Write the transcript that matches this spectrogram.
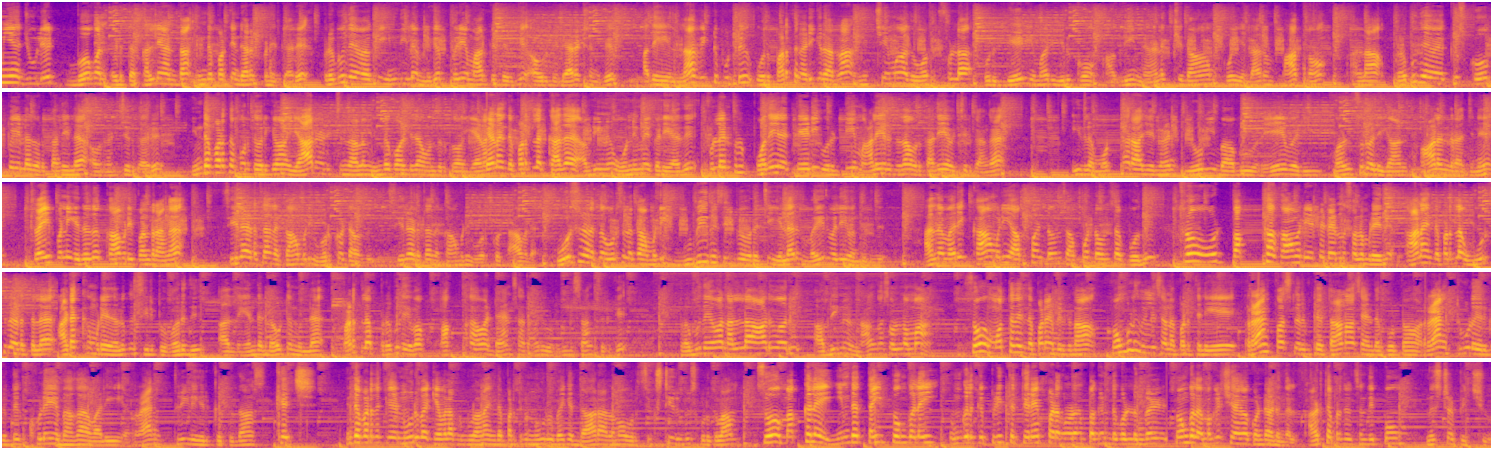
ரோமியோ ஜூலியட் போகன் எடுத்த கல்யாண் தான் இந்த படத்தையும் டைரக்ட் பண்ணியிருக்காரு. பிரபுதேவாவுக்கு இந்தியில் மிகப்பெரிய மார்க்கெட் இருக்கு. அவருடைய டைரக்ஷனுக்கு அதையெல்லாம் விட்டுப்புட்டு ஒரு படத்தை நடிக்கிறாருன்னா நிச்சயமா அது ஒர்க்ஃபுல்லாக ஒரு தேவி மாதிரி இருக்கும் அப்படின்னு நினச்சி தான் போய் எல்லாரும் பார்த்தோம். ஆனால் பிரபுதேவாவுக்கு ஸ்கோப்பே இல்லாத ஒரு கதையில அவர் நடிச்சிருக்காரு. இந்த படத்தை பொறுத்த வரைக்கும் யார் நடிச்சிருந்தாலும் இந்த குவாலிட்டி தான் வந்திருக்கும். ஏன்னா ஏன்னா இந்த படத்தில் கதை அப்படின்னு ஒன்றுமே கிடையாது. ஃபுல் அண்ட் ஃபுல் புதையில தேடி ஒரு டீம் அலையிறது தான் ஒரு கதையை வச்சிருக்காங்க. இதுல மொட்டை ராஜேந்திரன் யோகி பாபு ரேவதி மன்சூர் அலிகான் ஆனந்தராஜ்னு ட்ரை பண்ணி ஏதோ காமெடி பண்றாங்க. சில இடத்துல அந்த காமெடி ஒர்க் அவுட் ஆகுது. சில இடத்துல அந்த காமெடி ஒர்க் அவுட் ஆகல. ஒரு சில இடத்துல ஒரு சில காமெடி குபீர்னு சிரிப்பை வரைச்சு எல்லாருக்கும் வயிறு வலி வந்துடுது அந்த மாதிரி comedy up and downs up and டவுன்ஸாக போகுது. த்ரோ அவுட் பக்கா காமெடி என்டர்டைனர் சொல்ல முடியாது. ஆனால் இந்த படத்தில் ஒரு சில இடத்துல அடக்க முடியாத அளவுக்கு சிரிப்பு வருது. அதில் எந்த டவுட்டும் இல்லை. படத்தில் பிரபுதேவா பக்காவாக டான்ஸ் ஆடுற மாதிரி ஒரு ரெண்டு சாங்ஸ் இருக்குது பிரபுதேவா நல்லா ஆடுவார் அப்படின்னு நாங்கள் சொல்லணுமா ஸோ மொத்தத்தில் இந்த படம் எப்படி இருக்குன்னா பொங்கலுக்கு ரிலீஸ் ஆன படத்திலேயே ரேங்க் ஃபர்ஸ்ட்ல இருக்கிறது தானா சேர்ந்த கூட்டம் ரேங்க் டூல இருக்கிறது குலே பகாவலி ரேங்க் த்ரீல இருக்கிறது தான் ஸ்கெட்ச் இந்த படத்துக்கு நூறு ரூபாய்க்கு எவ்வளோ கொடுக்கலாம் இந்த படத்துக்கு நூறு ரூபாய்க்கு தாராளமாக ஒரு சிக்ஸ்டி ருபீஸ் கொடுக்கலாம். ஸோ மக்களே இந்த தைப்பொங்கலை உங்களுக்கு பிடித்த திரைப்படங்களுடன் பகிர்ந்து கொள்ளுங்கள். பொங்கலை மகிழ்ச்சியாக கொண்டாடுங்கள். அடுத்த படத்தில் சந்திப்போம் மிஸ்டர் பிச்சு.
